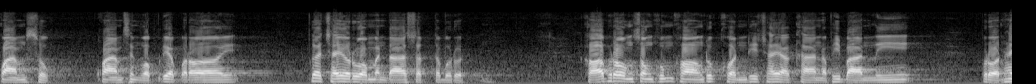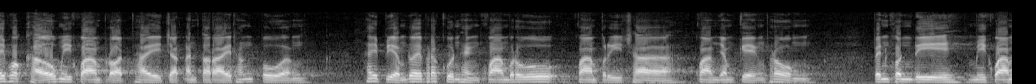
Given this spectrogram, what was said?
ความสุข ความสงบเรียบร้อย เพื่อใช้รวมบรรดาสัตบุรุษ ขอพระองค์ทรงคุ้มครองทุกคนที่ใช้อาคารอภิบาลนี้ โปรดให้พวกเขามีความปลอดภัยจากอันตรายทั้งปวง ให้เปี่ยมด้วยพระคุณแห่งความรู้ ความปรีชา ความยำเกรงพระองค์ เป็นคนดีมีความ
